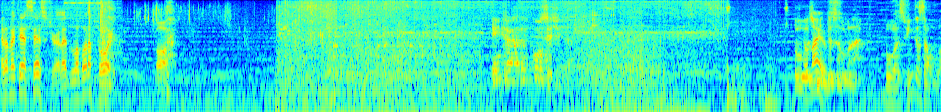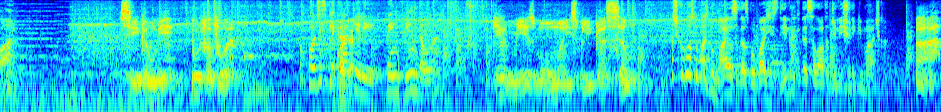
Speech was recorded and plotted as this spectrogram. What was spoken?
Ela vai ter acesso, tio. Ela é do laboratório. Ó. Entrada concedida. Boas-vindas ao lar. Boas-vindas ao lar? Sigam-me, por favor. Pode explicar Pode aquele bem-vindo ao lar? Quer mesmo uma explicação? Acho que eu gosto mais do Niles e das bobagens dele do que dessa lata de lixo enigmática. Ah,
